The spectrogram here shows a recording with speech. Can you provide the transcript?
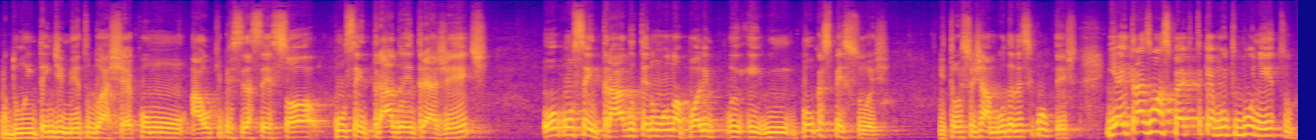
do entendimento do axé como algo que precisa ser só concentrado entre a gente ou concentrado tendo um monopólio em, em, em poucas pessoas. Então isso já muda nesse contexto. E aí traz um aspecto que é muito bonito,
